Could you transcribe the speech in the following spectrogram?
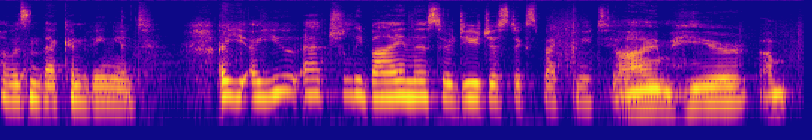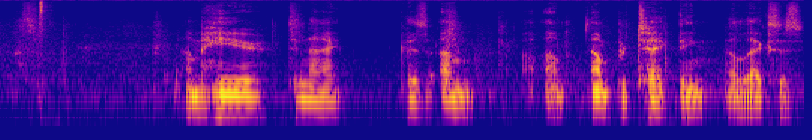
Oh, isn't that convenient? Are you, are you actually buying this, or do you just expect me to? I'm here. I'm. I'm here tonight because I'm, I'm. I'm protecting Alexis.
